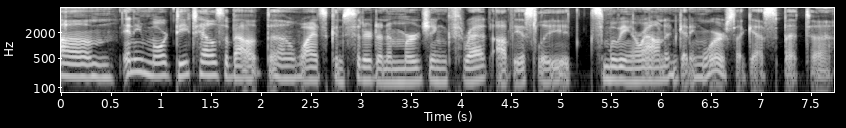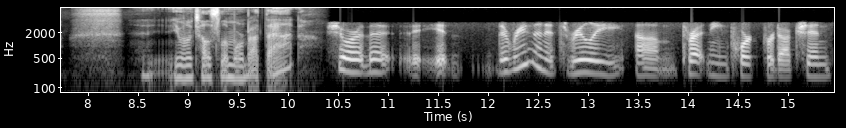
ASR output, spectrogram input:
Um, any more details about uh, why it's considered an emerging threat? Obviously, it's moving around and getting worse, I guess. But uh, you want to tell us a little more about that? Sure. The it, the reason it's really um, threatening pork production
